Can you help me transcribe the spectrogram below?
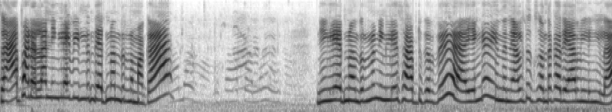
சாப்பாடெல்லாம் நீங்களே வீட்டிலேருந்து எடுத்துன்னு வந்துடணுமாக்கா? நீங்களே எடுத்துன்னு வந்துடணும் நீங்களே சாப்பிட்டுக்கிறது. எங்கே இந்த நிலத்துக்கு சொந்தக்காரர் யாரும் இல்லைங்களா?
